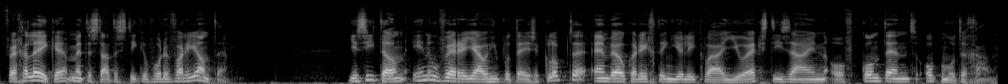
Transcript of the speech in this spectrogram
vergeleken met de statistieken voor de varianten. Je ziet dan in hoeverre jouw hypothese klopte en welke richting jullie qua UX-design of content op moeten gaan.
